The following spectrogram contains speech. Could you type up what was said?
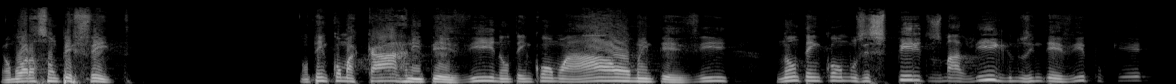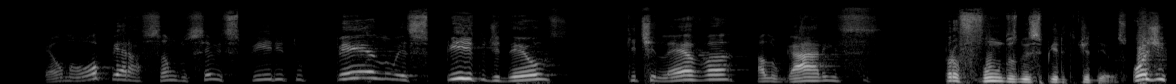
É uma oração perfeita. Não tem como a carne intervir, não tem como a alma intervir, não tem como os espíritos malignos intervir, porque é uma operação do seu espírito pelo Espírito de Deus que te leva a lugares profundos no Espírito de Deus. Hoje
